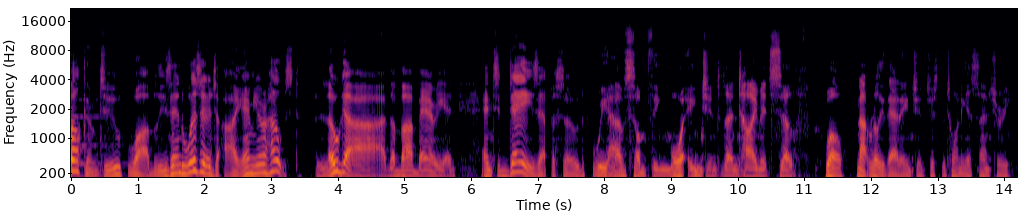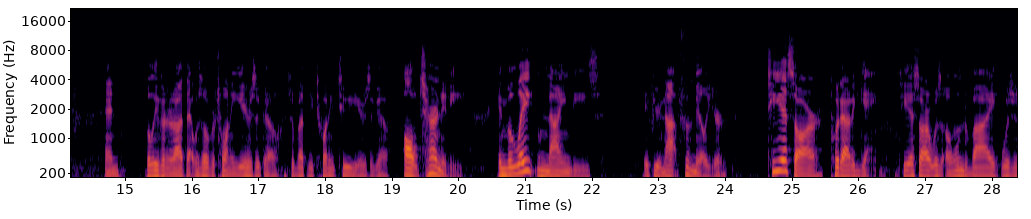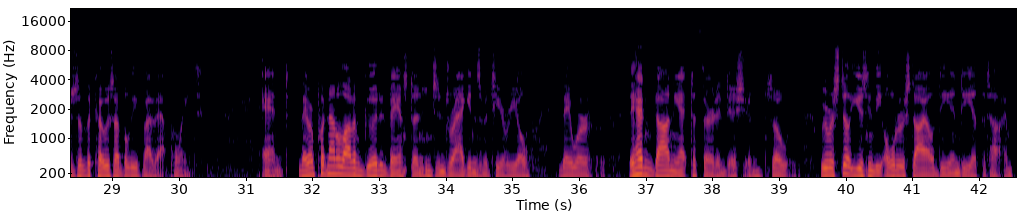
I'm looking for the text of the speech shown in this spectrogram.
Welcome to Wobblies and Wizards. I am your host, Logar the Barbarian. And today's episode, we have something more ancient than time itself. Well, not really that ancient, just the 20th century. And believe it or not, that was over 20 years ago. It's about to be 22 years ago. Alternity. In the late 90s, if you're not familiar, TSR put out a game. TSR was owned by Wizards of the Coast, I believe, by that point. And they were putting out a lot of good advanced Dungeons and Dragons material. They were they hadn't gone yet to third edition, so we were still using the older style D&D at the time.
